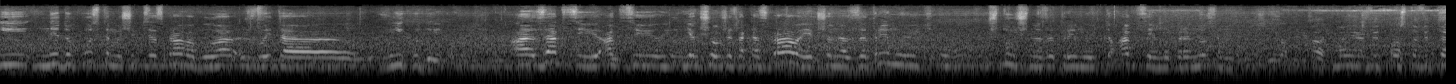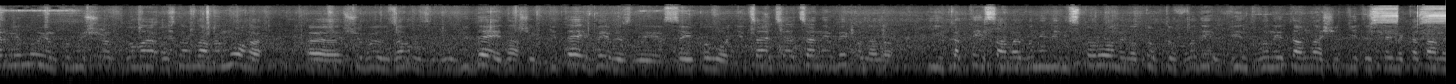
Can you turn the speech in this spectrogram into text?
І не допустимо, щоб ця справа була злита в нікуди. А з акцією, акцією, якщо вже така справа, якщо нас затримують, штучно затримують, то акцію ми переносимо Так, ми від, просто відтермінуємо, тому що була основна вимога, е, щоб людей, наших дітей вивезли з цієї колонії. Це, це, це не виконано. І коти саме вони не відсторонено, тобто вони, він, вони там, наші діти з цими котами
